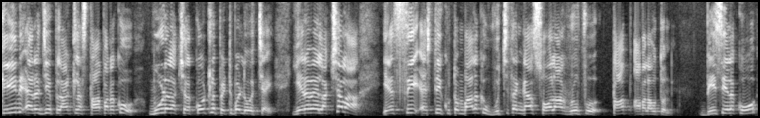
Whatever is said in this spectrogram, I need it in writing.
క్లీన్ ఎనర్జీ ప్లాంట్ల స్థాపనకు మూడు లక్షల కోట్లు పెట్టుబడులు వచ్చాయి. ఇరవై లక్షల ఎస్సీ ఎస్టీ కుటుంబాలకు ఉచితంగా సోలార్ రూఫ్ టాప్ అమలవుతుంది. బీసీలకు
